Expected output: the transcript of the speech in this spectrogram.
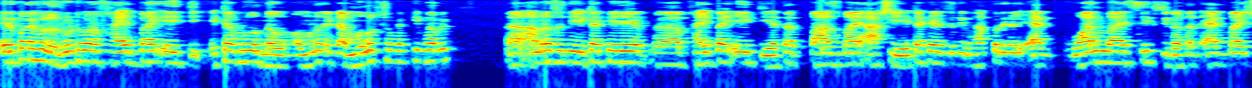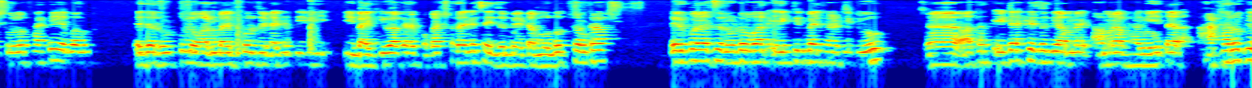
এরপরে হলো root over five by eighty এটা মূলদ না অমূলদ এটা মূলদ সংখ্যা কীভাবে? আমরা যদি এটাকে ফাইভ বাই এইটি অর্থাৎ পাঁচ বাই আশি, এটাকে যদি ভাগ করি, তাহলে এক ওয়ান বাই সিক্সটিন অর্থাৎ এক বাই ষোলো থাকে এবং এদের রুটগুলো ওয়ান বাই ফোর যেটাকে পি বাই কিউ আকারে প্রকাশ করা গেছে, এই জন্য এটা মূলদ সংখ্যা। এরপর আছে root over eighteen by thirty two অর্থাৎ এটাকে যদি আমরা আমরা ভাঙি, তার আঠারো কে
